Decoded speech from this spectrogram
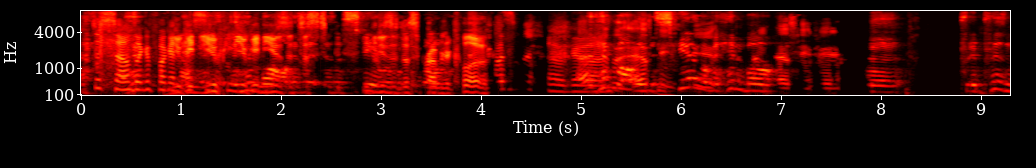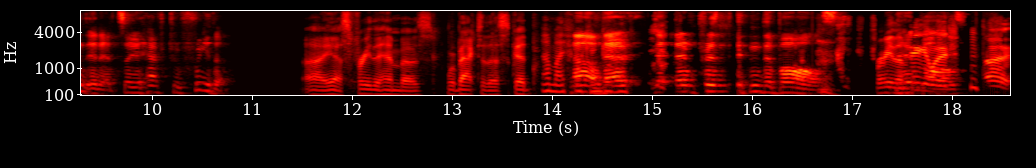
It just sounds like a fucking You can you, you can use Himball it is to a- s- a you can use it to a scrub your clothes. Oh A god. himball is a sphere with a himbo uh, imprisoned in it, so you have to free them. Uh, yes, free the himbos. We're back to this. Good. Oh my No, fucking they're, god. they're- they're imprisoned in the balls. Free them. Speaking of which, Himballs. uh, Fucking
